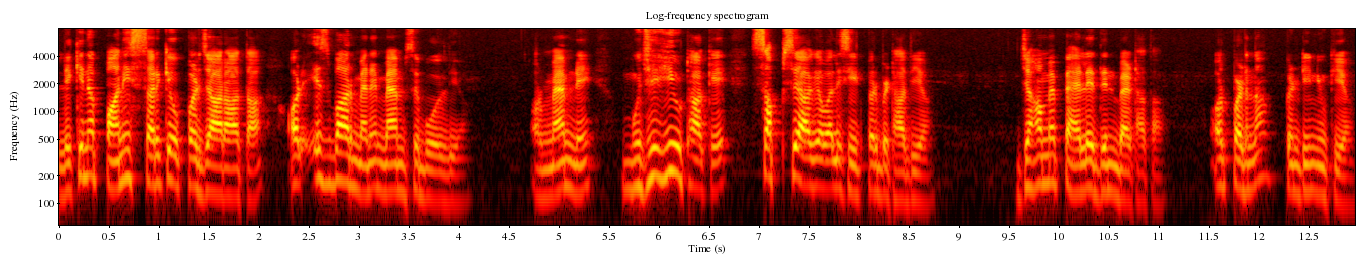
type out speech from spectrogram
लेकिन अब पानी सर के ऊपर जा रहा था और इस बार मैंने मैम से बोल दिया और मैम ने मुझे ही उठा के सबसे आगे वाली सीट पर बिठा दिया जहाँ मैं पहले दिन बैठा था और पढ़ना कंटिन्यू किया।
